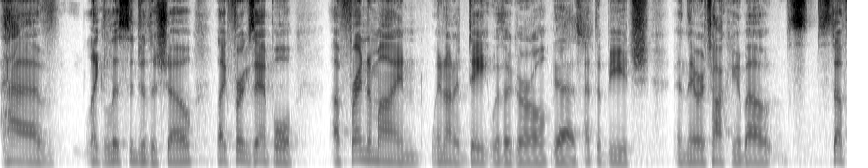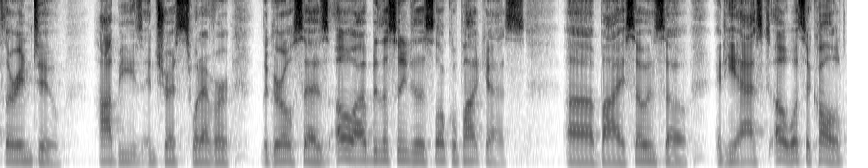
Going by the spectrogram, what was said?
have like listened to the show. Like for example, a friend of mine went on a date with a girl Yes. at the beach, and they were talking about s- stuff they're into, hobbies, interests, whatever. The girl says, "Oh, I've been listening to this local podcast uh, by so and so," and he asks, "Oh, what's it called?"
